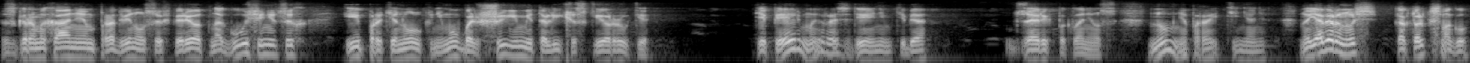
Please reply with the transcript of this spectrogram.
с громыханием продвинулся вперед на гусеницах и протянул к нему большие металлические руки. Теперь мы разденем тебя. Джерик поклонился. Ну, мне пора идти, няня. Но я вернусь, как только смогу.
